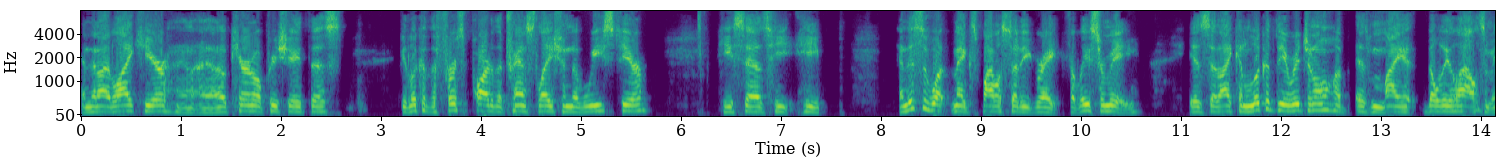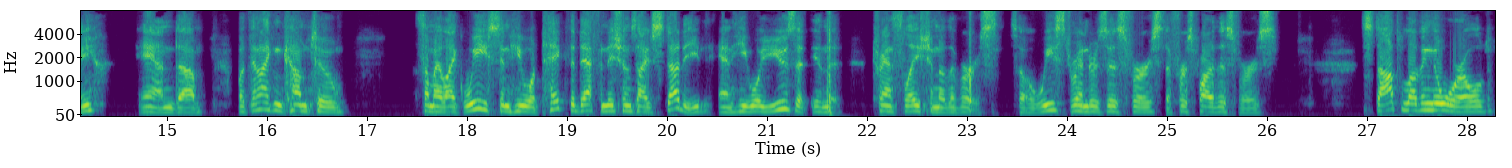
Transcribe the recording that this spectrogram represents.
and then I like here, and I know Karen will appreciate this. If you look at the first part of the translation of Wuest here, he says he, he, and this is what makes Bible study great, for at least for me, is that I can look at the original as my ability allows me, and um, but then I can come to somebody like Wuest, and he will take the definitions I've studied and he will use it in the translation of the verse. So Wuest renders this verse, the first part of this verse, stop loving the world,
